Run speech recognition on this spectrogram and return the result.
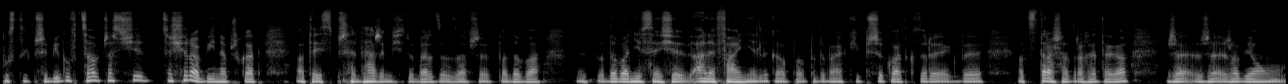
pustych przebiegów, cały czas się coś robi. Na przykład o tej sprzedaży mi się to bardzo zawsze podoba. Podoba nie w sensie, ale fajnie, tylko podoba jakiś przykład, który jakby odstrasza trochę tego, że, że robią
